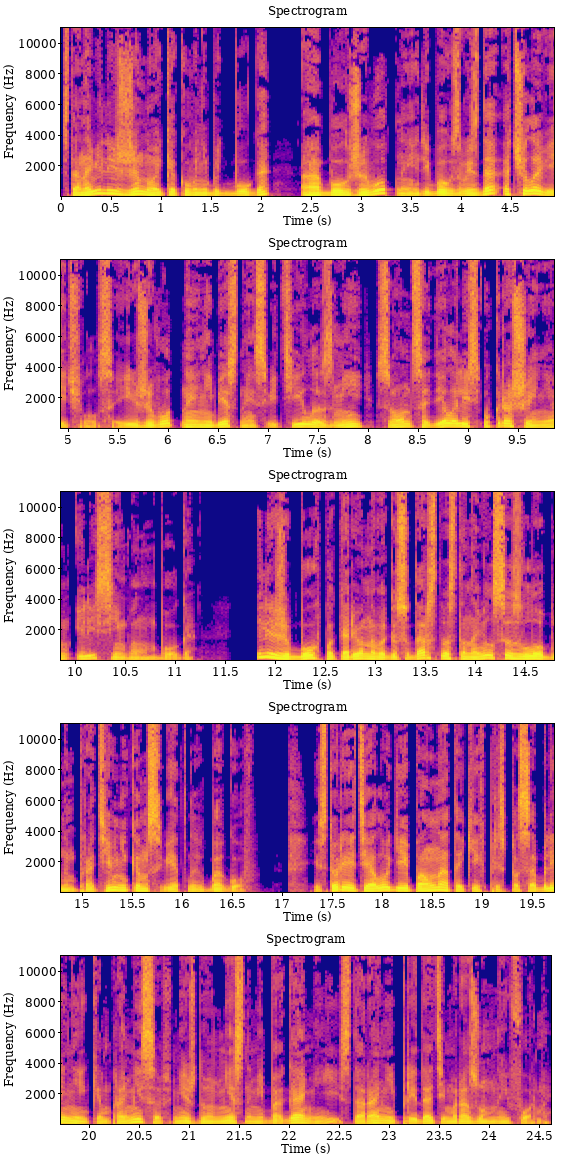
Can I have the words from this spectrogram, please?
становились женой какого-нибудь бога, а бог-животное или бог-звезда очеловечивался, и животное, небесное светило, змей, солнце делались украшением или символом бога или же бог покоренного государства становился злобным противником светлых богов. История теологии полна таких приспособлений и компромиссов между местными богами и стараний придать им разумные формы.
